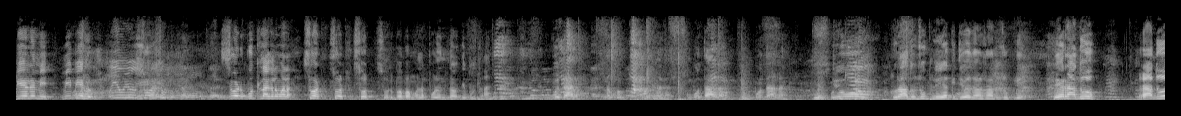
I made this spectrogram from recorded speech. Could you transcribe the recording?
बिलू मी मी बिलू. येऊ येऊ सोड सोड. सोड भूत लागलं मला. सोड सोड सोड सोड बाबा मला पळून जाऊ दे. भूत आलं. भूत आलं. नको भूत आलं. भूत आलं. भूत आलं. यू राधू झोपली या किती वेळ झाला राधू झोपली? ए राधू. राधू.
